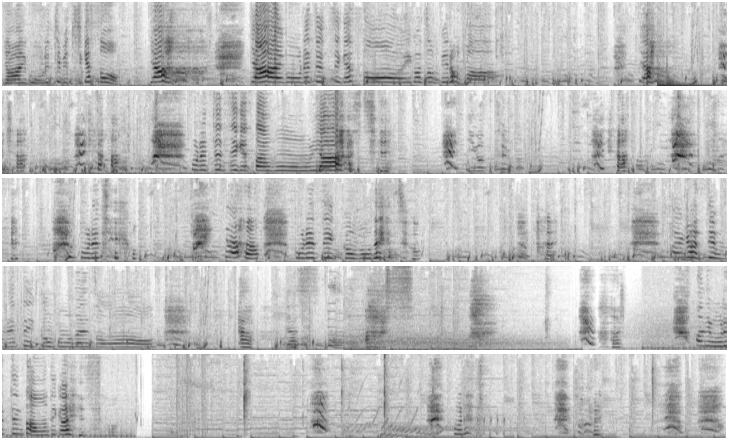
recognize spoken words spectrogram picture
야 이거 우리 팀이 지겠어. 야! 야 이거 우리 팀 지겠어. 이거 좀 밀어봐 야! 야! 야! 우리 팀 지겠다고 야! 씨 이것들 야! 우리, 우리 야! 우리 팀거 보내줘 빨- 빨간 팀 우리 팀거 보내줘 야! 야, 씨. 아, 씨. 아니, 우리 팀 다 어디가 있어? 우리.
